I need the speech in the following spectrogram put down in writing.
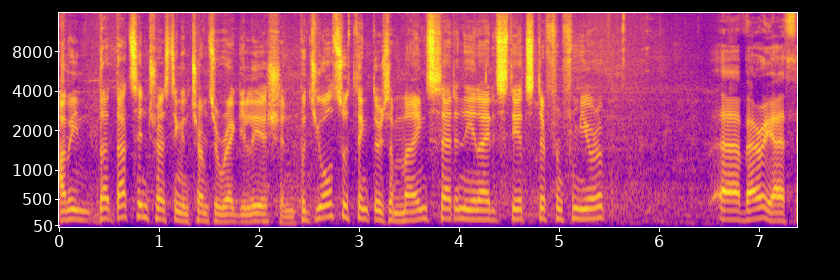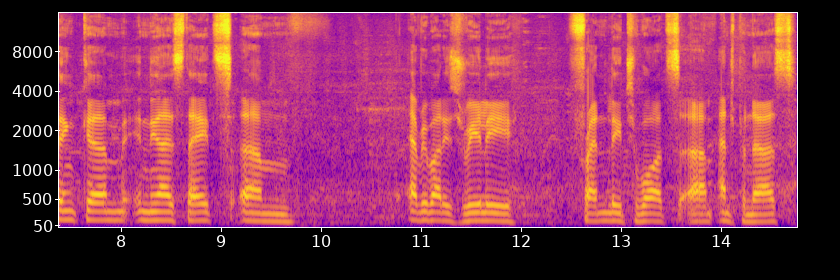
I mean, that, that's interesting in terms of regulation, but do you also think there's a mindset in the United States different from Europe? Uh, very. I think um, in the United States, um, everybody's really friendly towards um, entrepreneurs.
